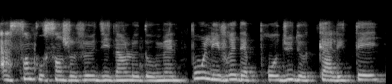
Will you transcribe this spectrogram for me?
à 100%, je veux dire, dans le domaine pour livrer des produits de qualité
